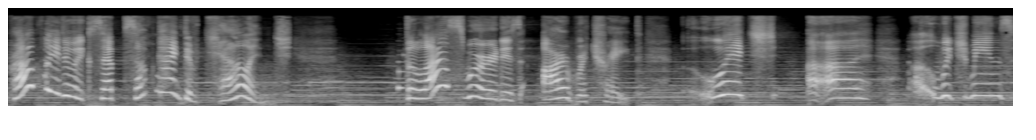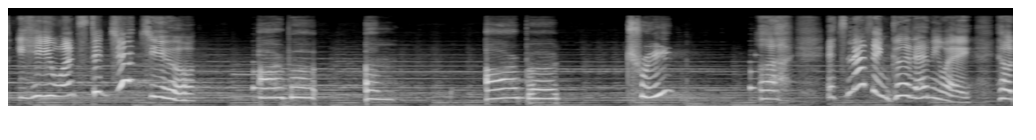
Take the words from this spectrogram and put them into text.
probably to accept some kind of challenge. The last word is arbitrate, which, uh, which means he wants to judge you. Arbor, um, arbitrate? Ugh, it's nothing good anyway. He'll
